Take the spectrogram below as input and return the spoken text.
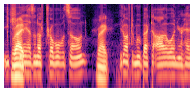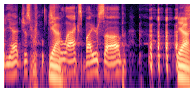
Each Right. day has enough trouble of its own. Right. You don't have to move back to Ottawa in your head yet. Just, Yeah. relax, buy your Saab. Yeah,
